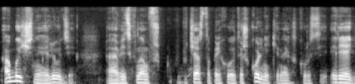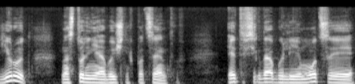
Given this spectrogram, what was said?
обычные люди, а ведь к нам часто приходят и школьники на экскурсии, реагируют на столь необычных пациентов. Это всегда были эмоции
